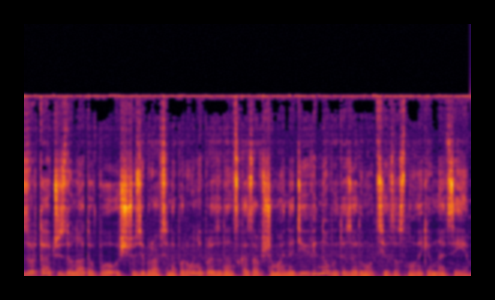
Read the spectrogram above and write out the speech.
Звертаючись до натовпу, що зібрався на пероні, президент сказав, що має надію відновити задум отців засновників нації.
